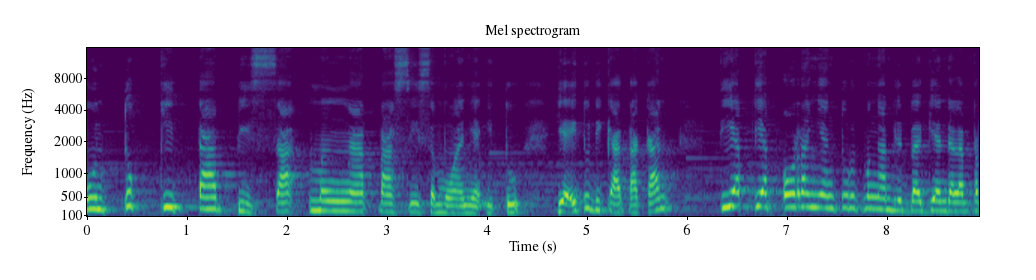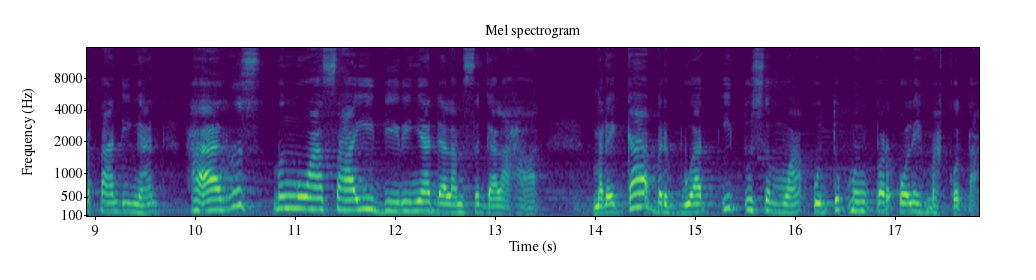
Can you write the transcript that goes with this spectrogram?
untuk kita bisa mengatasi semuanya itu, yaitu dikatakan tiap-tiap orang yang turut mengambil bagian dalam pertandingan harus menguasai dirinya dalam segala hal. Mereka berbuat itu semua untuk memperoleh mahkota.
